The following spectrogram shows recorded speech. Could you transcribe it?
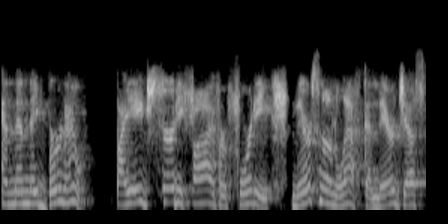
and then they burn out. By age 35 or 40, there's none left and they're just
